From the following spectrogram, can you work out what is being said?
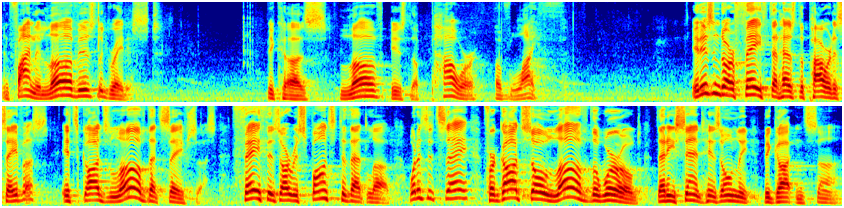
And finally, love is the greatest because love is the power of life. It isn't our faith that has the power to save us, it's God's love that saves us. Faith is our response to that love. What does it say? For God so loved the world that He sent His only begotten Son.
